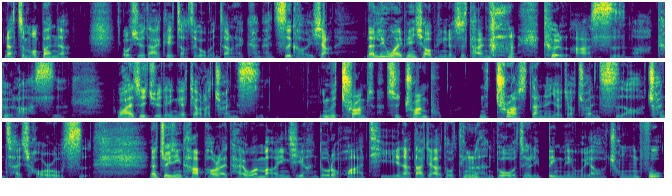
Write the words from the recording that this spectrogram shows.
那怎么办呢？我觉得大家可以找这个文章来看看，思考一下。那另外一篇小品呢，是谈 特拉斯啊，特拉斯，我还是觉得应该叫他川斯，因为 Trump 是川普，那 Trust 当然要叫川丝啊，川菜炒肉丝。那最近他跑来台湾嘛，引起很多的话题，那大家都听了很多，我这里并没有要重复。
